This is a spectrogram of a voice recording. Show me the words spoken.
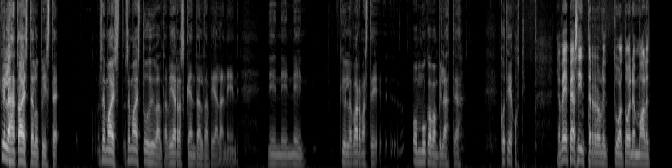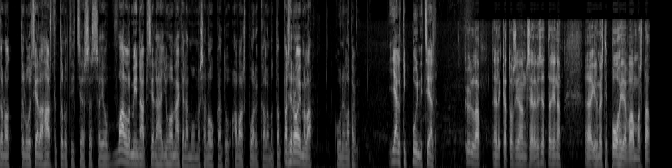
kyllähän taistelupiste, se maistuu, se maistuu hyvältä vieraskentältä vielä, niin, niin, niin, niin kyllä varmasti on mukavampi lähteä kotia kohti. Ja VPS Inter oli tuo toinen maaliton ottelu, siellä haastattelut itse asiassa jo valmiina. Siellähän Juho Mäkelä muun muassa loukkaantui avauspuolikkaalla, mutta Pasi Roimela, kuunnellaanpa jälkipuinnit sieltä. Kyllä, eli tosiaan selvisi, että siinä ilmeisesti pohjevammasta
